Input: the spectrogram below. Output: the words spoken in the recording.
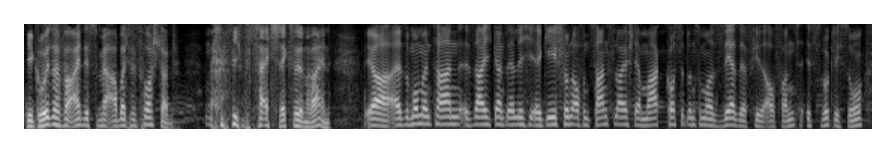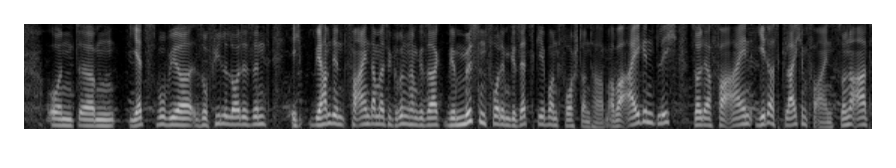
Je größer der Verein, desto mehr Arbeit für den Vorstand. Wie viel Zeit steckst du denn rein? Ja, also momentan sage ich ganz ehrlich, äh, gehe ich schon auf ein Zahnfleisch. Der Markt kostet uns immer sehr, sehr viel Aufwand. Ist wirklich so. Und ähm, jetzt, wo wir so viele Leute sind, ich, wir haben den Verein damals gegründet und haben gesagt, wir müssen vor dem Gesetzgeber einen Vorstand haben. Aber eigentlich soll der Verein, jeder ist gleich im Verein. Soll eine Art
